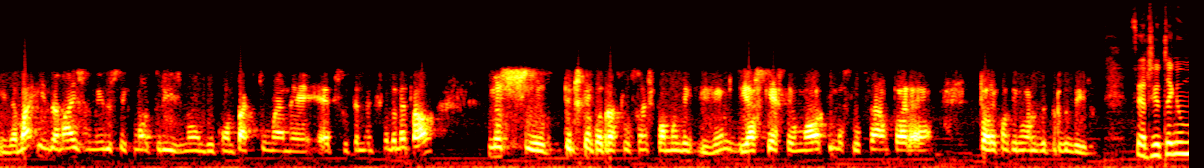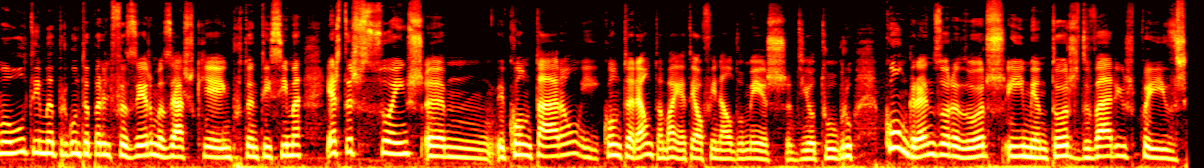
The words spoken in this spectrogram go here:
ainda, mais, ainda mais numa indústria como o turismo, onde o contacto humano é, é absolutamente fundamental, mas uh, temos que encontrar soluções para o mundo em que vivemos e acho que esta é uma ótima solução para, para continuarmos a produzir. Sérgio, eu tenho uma última pergunta para lhe fazer, mas acho que é importantíssima. Estas sessões um, contaram e contarão também até ao final do mês de outubro com grandes oradores e mentores de vários países.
